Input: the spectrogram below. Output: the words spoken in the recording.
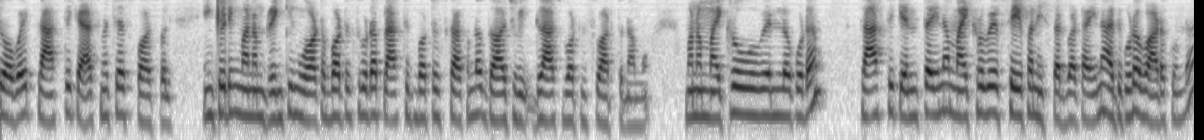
to avoid plastic as much as possible including మనం డ్రింకింగ్ వాటర్ బాటిల్స్ కూడా ప్లాస్టిక్ బాటిల్స్ కాకుండా గాజువి గ్లాస్ బాటిల్స్ వాడుతున్నాము. మనం మైక్రోవేవ్లో కూడా ప్లాస్టిక్ ఎంతైనా మైక్రోవేవ్ సేఫ్ అని ఇస్తారు బట్ అయినా అది కూడా వాడకుండా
